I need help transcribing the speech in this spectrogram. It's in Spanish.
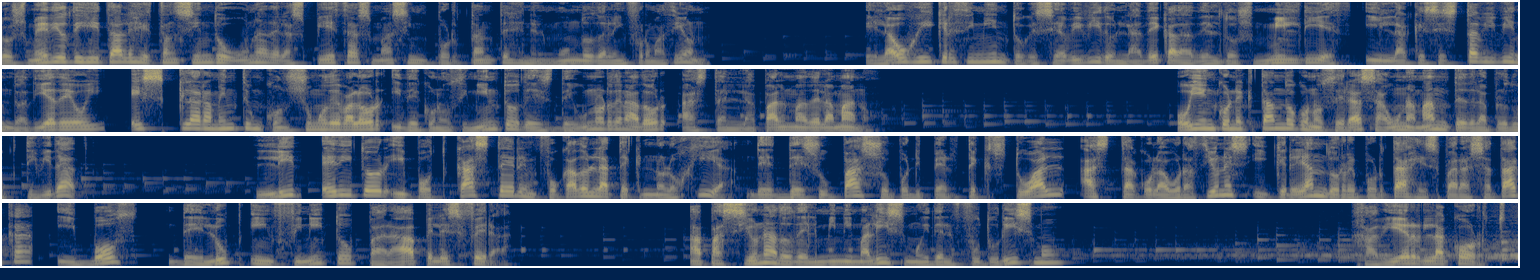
Los medios digitales están siendo una de las piezas más importantes en el mundo de la información. El auge y crecimiento que se ha vivido en la década del 2010 y la que se está viviendo a día de hoy es claramente un consumo de valor y de conocimiento desde un ordenador hasta en la palma de la mano. Hoy en Conectando conocerás a un amante de la productividad, lead editor y podcaster enfocado en la tecnología, desde su paso por hipertextual hasta colaboraciones y creando reportajes para Shataka y voz de loop infinito para Apple Esfera. Apasionado del minimalismo y del futurismo, Javier Lacorte.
